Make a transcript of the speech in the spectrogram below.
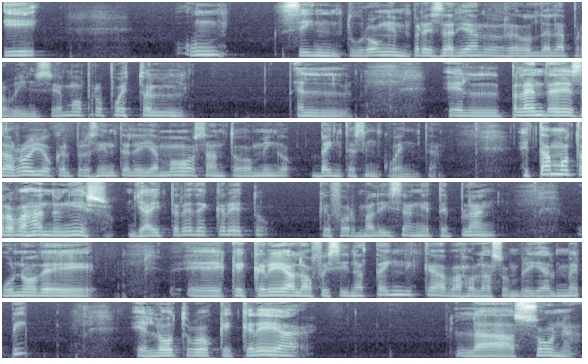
y un cinturón empresarial alrededor de la provincia. Hemos propuesto el, el, plan de desarrollo que el presidente le llamó Santo Domingo 2050. Estamos trabajando en eso. Ya hay tres decretos que formalizan este plan. Uno de eh, que crea la oficina técnica bajo la sombrilla del MEPI. El otro que crea la zona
